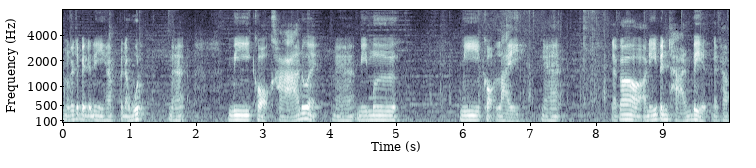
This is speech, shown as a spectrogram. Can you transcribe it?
มันก็จะเป็นอันนี้ครับ เป็นอาวุธนะฮะมีเกาะขาด้วยนะฮะมีมือ มีเกาะไหล่นะฮะแล้วก็อันนี้เป็นฐานเบสนะครับ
